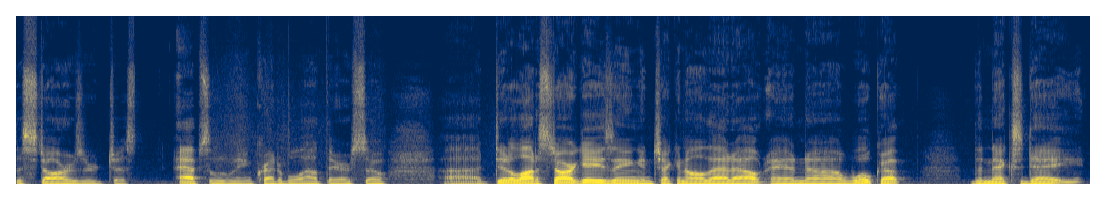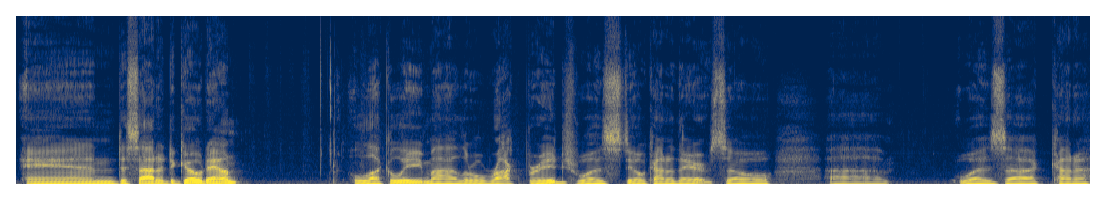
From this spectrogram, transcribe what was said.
the stars are just absolutely incredible out there. So, uh, did a lot of stargazing and checking all that out, and uh, woke up the next day and decided to go down. Luckily, my little rock bridge was still kind of there, so uh, was uh, kind of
